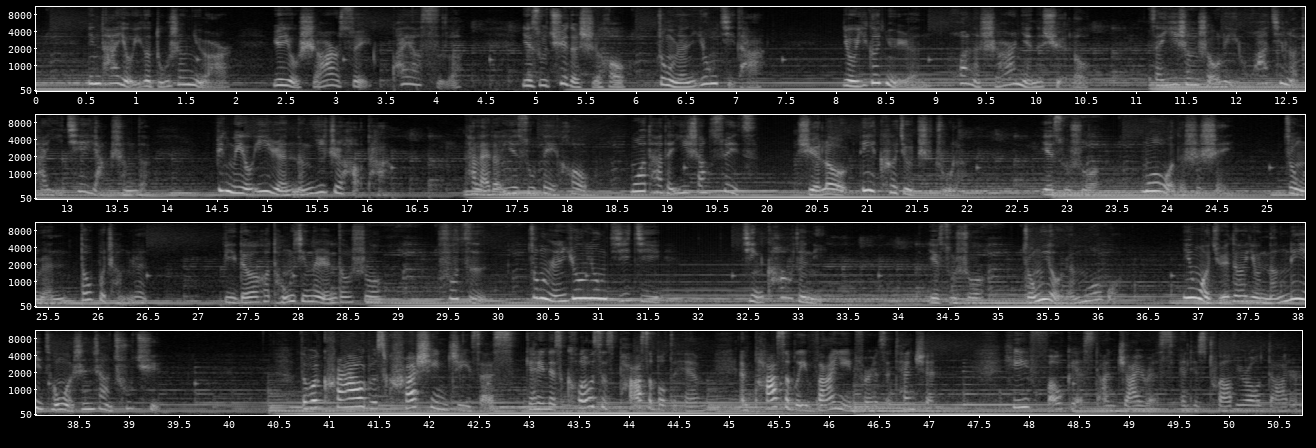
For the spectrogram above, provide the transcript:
因他有一个独生女儿，约有十二岁，快要死了。 耶稣去的时候，众人拥挤他。有一个女人患了十二年的血漏，在医生手里花尽了她一切养生的，并没有一人能医治好她。她来到耶稣背后。摸他的衣裳穗子，血漏立刻就止住了。耶稣说：“摸我的是谁？”众人都不承认。彼得和同行的人都说：“夫子，众人拥拥挤挤，紧靠着你。”耶稣说：“总有人摸我，因我觉得有能力从我身上出去。” Though a crowd was crushing Jesus, getting as close as possible to him, and possibly vying for his attention, he focused on Jairus and his 12 year old daughter.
